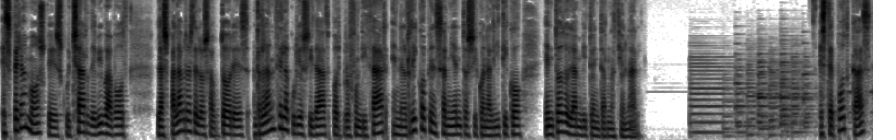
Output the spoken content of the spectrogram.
Esperamos que escuchar de viva voz las palabras de los autores relance la curiosidad por profundizar en el rico pensamiento psicoanalítico en todo el ámbito internacional. Este podcast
